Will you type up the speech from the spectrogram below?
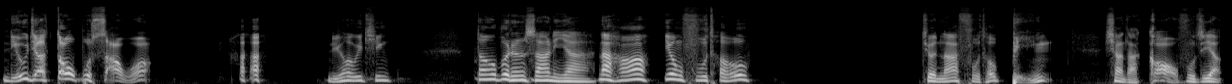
刘家刀不杀我。哈哈，吕后一听，刀不能杀你呀，那好，用斧头，就拿斧头柄。像打高尔夫这样，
